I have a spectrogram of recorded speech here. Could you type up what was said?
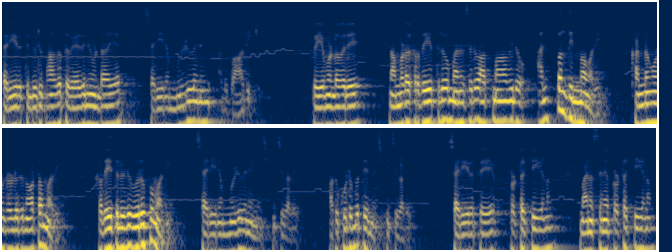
ശരീരത്തിന്റെ ഒരു ഭാഗത്ത് വേദനയുണ്ടായാൽ ശരീരം മുഴുവനും അത് ബാധിക്കും. പ്രിയമുള്ളവരെ നമ്മുടെ ഹൃദയത്തിലോ മനസ്സിലോ ആത്മാവിലോ അല്പം തിന്മ മതി. കണ്ണും കൊണ്ടുള്ളൊരു നോട്ടം മതി. ഹൃദയത്തിലൊരു വെറുപ്പ് മതി. ശരീരം മുഴുവനെ നശിപ്പിച്ച് കളയും. അത് കുടുംബത്തെ നശിപ്പിച്ച് കളയും. ശരീരത്തെ പ്രൊട്ടക്റ്റ് ചെയ്യണം മനസ്സിനെ പ്രൊട്ടക്റ്റ് ചെയ്യണം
